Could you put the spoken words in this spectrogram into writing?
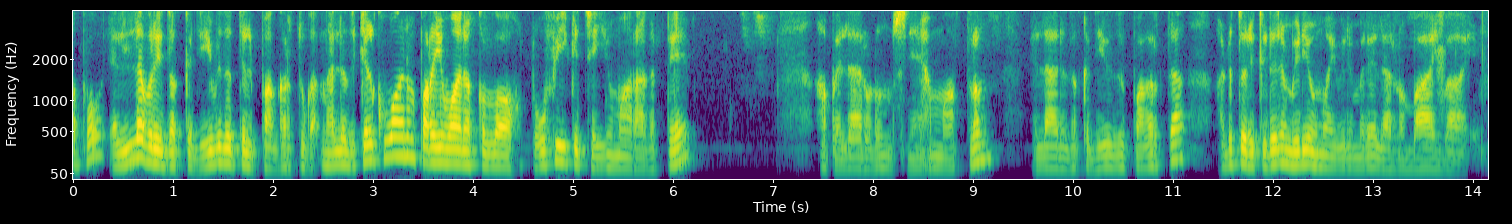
അപ്പോൾ എല്ലാവരും ഇതൊക്കെ ജീവിതത്തിൽ പകർത്തുക. നല്ലത് കേൾക്കുവാനും പറയുവാനൊക്കെ അള്ളാഹു തോഫീക്ക് ചെയ്യുമാറാകട്ടെ. അപ്പോൾ എല്ലാവരോടും സ്നേഹം മാത്രം എല്ലാവരും ഇതൊക്കെ ജീവിതത്തിൽ പകർത്തുക. അടുത്തൊരു കിടിലം വീഡിയോവുമായി വരും വരെ എല്ലാവരോടും ബായ് ബായ്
